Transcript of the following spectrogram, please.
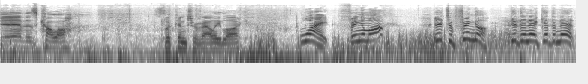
Yeah, there's colour. It's looking Trevally like. Wait, finger mark? It's a finger. Get the net. Get the net.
